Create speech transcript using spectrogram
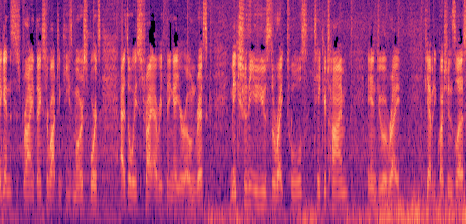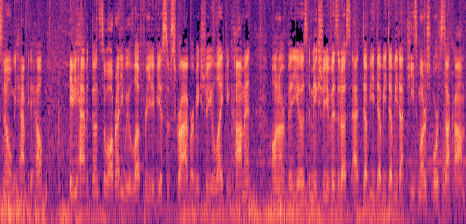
Again, this is Bryan. Thanks for watching Kies Motorsports. As always, try everything at your own risk. Make sure that you use the right tools, take your time, and do it right. If you have any questions, let us know. We'll be happy to help. If you haven't done so already, we would love for you to be a subscriber. Make sure you like and comment on our videos, and make sure you visit us at www.kiesmotorsports.com.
